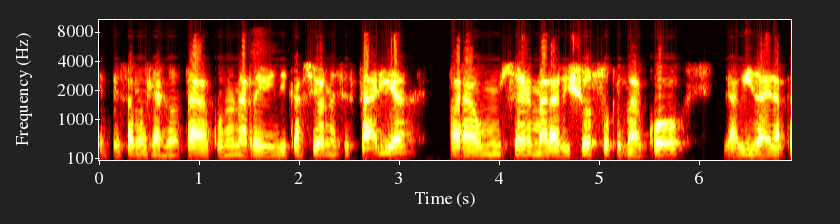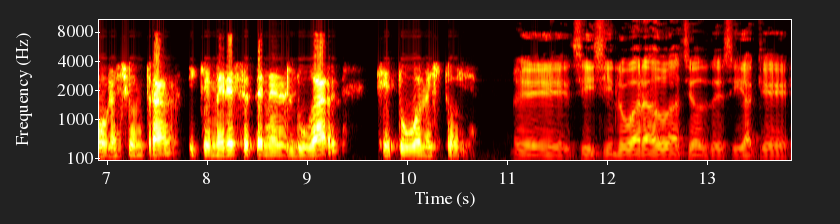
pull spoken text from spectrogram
empezamos la nota con una reivindicación necesaria para un ser maravilloso que marcó la vida de la población trans y que merece tener el lugar que tuvo en la historia. Eh, sí, sin lugar a dudas, yo decía que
